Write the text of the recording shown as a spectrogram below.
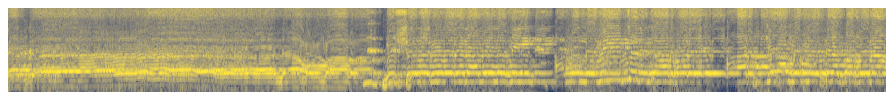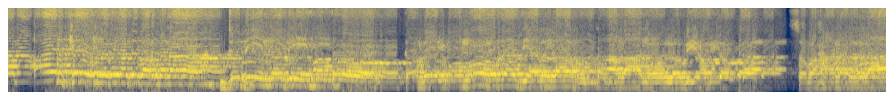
লাকানা উমর বিশ্ব নবী বলেন, আমি নবী আমি নবী চলে যাওয়ার পরে আর কেউ নবী হতে পারবে না, আর কেউ নবী হতে পারবে না। যদি নবী হতো, তবে ওমর রাদিয়াল্লাহু তাআলা নবী হতো সুবহানাল্লাহ।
